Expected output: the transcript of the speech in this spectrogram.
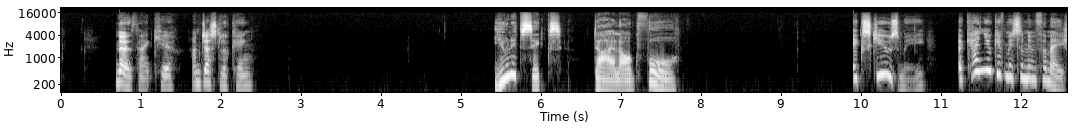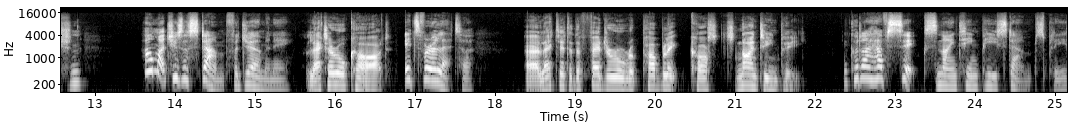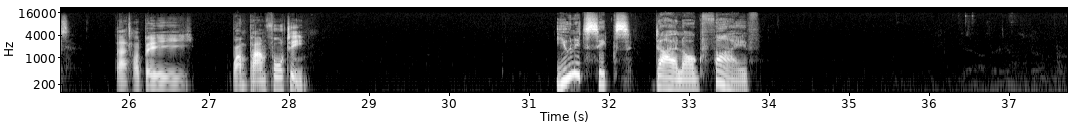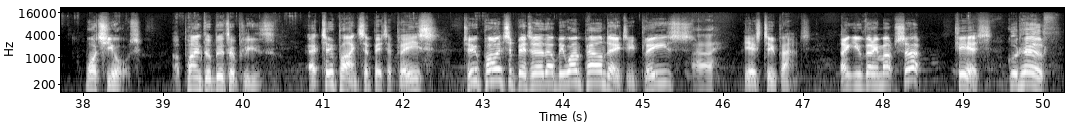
No, thank you. I'm just looking. Unit 6, Dialogue 4. Excuse me, uh, can you give me some information? How much is a stamp for Germany? Letter or card? It's for a letter. A letter to the Federal Republic costs 19p. Could I have six 19p stamps, please? That'll be £1.14. Unit 6, Dialogue 5. What's yours? A pint of bitter, please. Uh, two pints of bitter, please. Two pints of bitter. there'll be one pound eighty, please. Uh, here's two pounds. Thank you very much, sir. Cheers. Good health.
